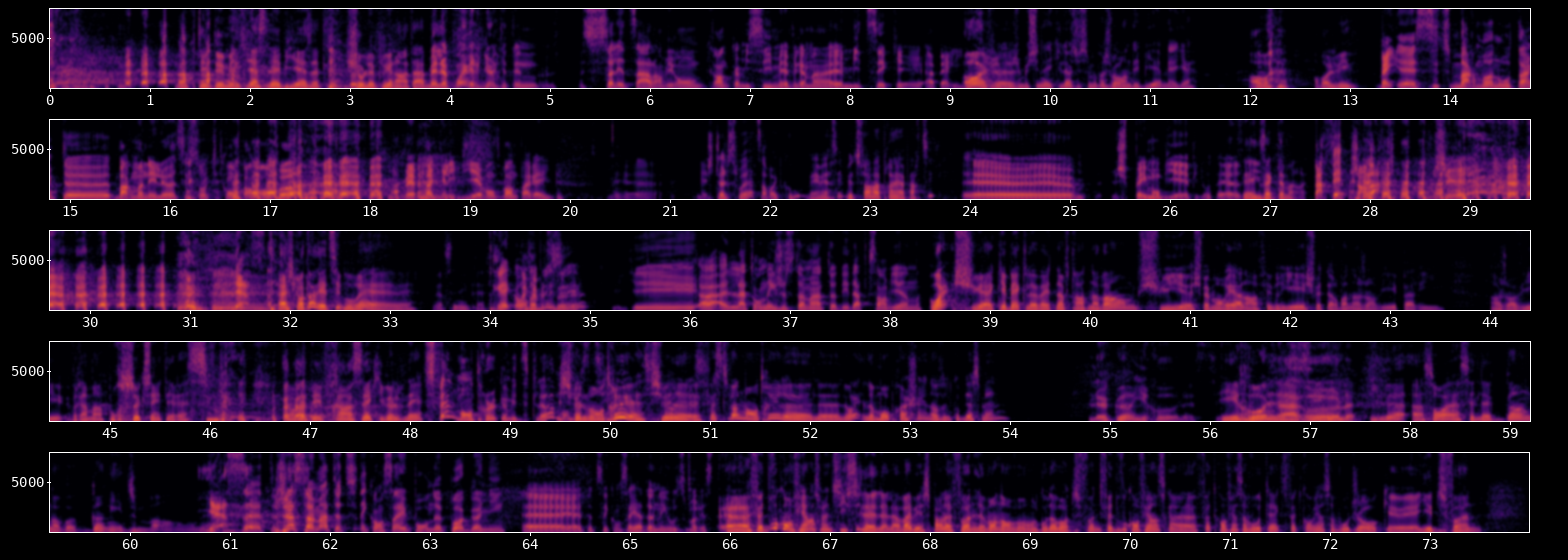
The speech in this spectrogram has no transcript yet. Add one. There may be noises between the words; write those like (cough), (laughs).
(laughs) Va coûter 2000 pièces le billet, ça va être le show le plus rentable. Mais le point virgule, qui était une solide salle, environ grande comme ici, mais vraiment euh, mythique euh, à Paris. Oh, je, je me suis les culottes, je sais même pas si je vais vendre des billets, mais gars, on va, (laughs) on va le vivre. Ben, euh, si tu marmonnes autant que tu marmonné là, c'est sûr qu'ils te comprendront pas. (laughs) mais peut-être que les billets vont se vendre pareil. Mais, mais je te le souhaite, ça va être cool. Ben merci. Veux-tu faire ma première partie? Euh, je paye mon billet puis l'hôtel. C'est exactement. ouais. Parfait, j'embarque. (laughs) (laughs) Yes! Ah, je suis content d'être ici pour vrai. euh, merci de l'invitation. Très content. Ça fait plaisir. Et, euh, la tournée, justement, tu as des dates qui s'en viennent. Ouais, je suis à Québec le 29-30 novembre. Je, suis, euh, je fais Montréal en février. Je fais Terrebonne en janvier, Paris en janvier. Vraiment, pour ceux qui s'intéressent, s'il vous plaît. si on a des Français qui veulent venir. Tu fais le Montreux Comedy Club? Je fais le. Montreux. hein, Je fais En le plus. Festival Montreux le, le, le- ouais, le mois prochain, dans une couple de semaines. Le gars, il roule. esti. Il roule. Ça ici. roule. Puis là, à soir, c'est le gang. On va gagner du monde. Yes! Euh, Justement, as-tu des conseils pour ne pas gagner? Euh, As-tu des conseils à donner aux humoristes? Euh, faites-vous confiance, même si ici, la, la- la vibe est super le fun. Le monde on a le goût d'avoir du fun. Faites-vous confiance, quand- faites confiance à vos textes, faites confiance à vos jokes, euh, ayez du fun.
